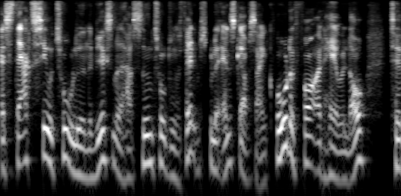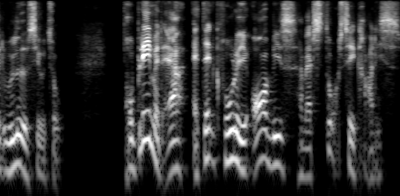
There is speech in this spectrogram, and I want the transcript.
at stærkt CO2-ledende virksomheder har siden 2005 skulle anskaffe sig en kvote for at have lov til at udlede CO2. Problemet er, at den kvote i årvis har været stort set gratis.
